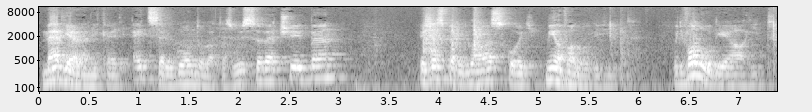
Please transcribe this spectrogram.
megjelenik egy egyszerű gondolat az új szövetségben, és ez pedig az, hogy mi a valódi hit. Hogy valódi-e a hit.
